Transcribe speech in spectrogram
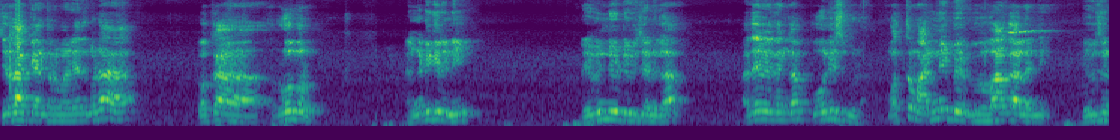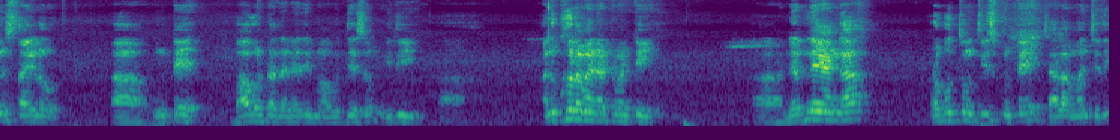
జిల్లా కేంద్రం అనేది కూడా ఒక రూమర్. వెంకటగిరిని రెవెన్యూ డివిజన్గా అదేవిధంగా పోలీసు కూడా మొత్తం అన్ని విభాగాలన్నీ డివిజన్ స్థాయిలో ఉంటే బాగుంటుంది అనేది మా ఉద్దేశం. ఇది అనుకూలమైనటువంటి నిర్ణయంగా ప్రభుత్వం తీసుకుంటే చాలా మంచిది.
